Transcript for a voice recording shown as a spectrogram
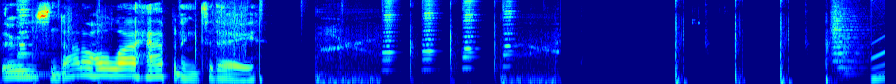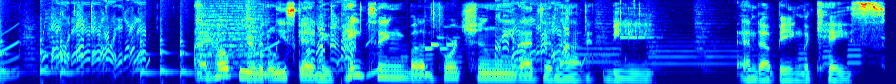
There's not a whole lot happening today. Hoped we would at least get a new painting, but unfortunately that did not be end up being the case.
